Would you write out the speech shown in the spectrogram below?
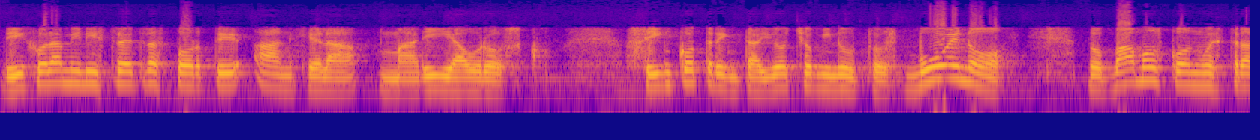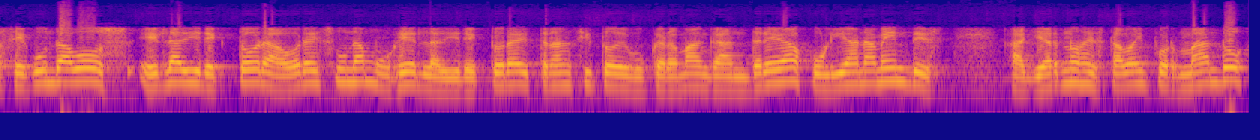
dijo la ministra de Transporte Ángela María Orozco. 5.38 minutos. Bueno, nos vamos con nuestra segunda voz. Es la directora, ahora es una mujer, la directora de tránsito de Bucaramanga, Andrea Juliana Méndez. Ayer nos estaba informando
